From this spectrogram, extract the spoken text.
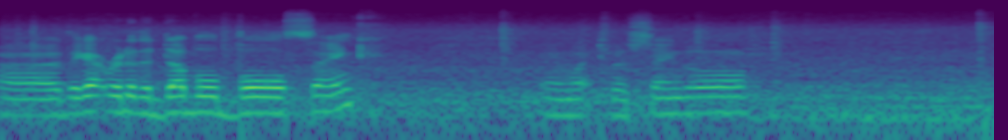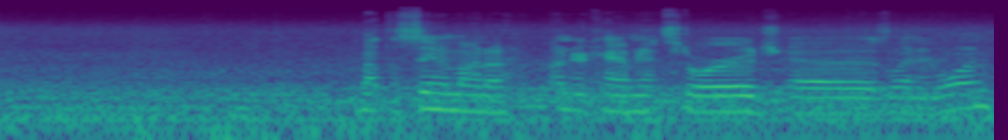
Uh, they got rid of the double bowl sink and went to a single about the same amount of under cabinet storage as Lantern 1.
